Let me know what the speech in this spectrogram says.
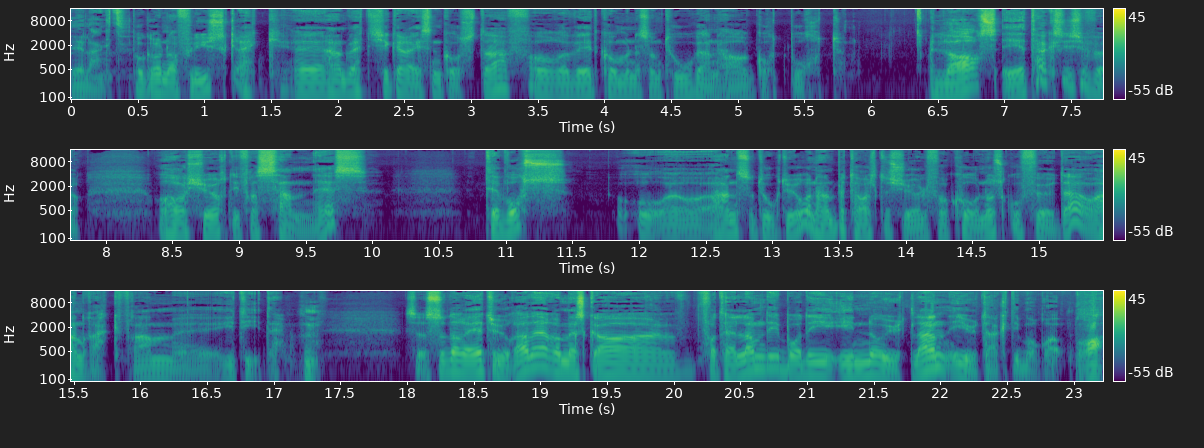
Det er langt. av flyskrekk. Eh, Han vet ikke hva reisen kosta, for vedkommende som tok han har gått bort. Lars er taxisjåfør og har kjørt fra Sandnes til Voss. Og, og han som tok turen, han betalte sjøl for kona skulle føde, og han rakk fram eh, i tide. Så, så det er turer der, og vi skal fortelle om de både i inn- og utland i utakt i morgen. Bra.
